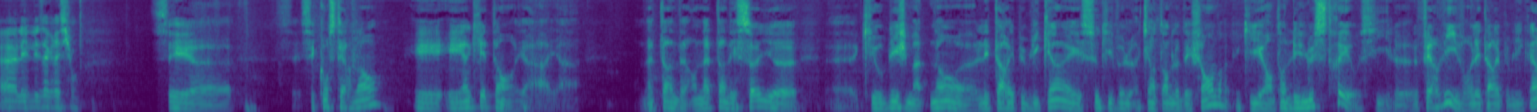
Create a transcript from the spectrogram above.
euh, les, agressions. C'est consternant et, inquiétant. on, atteint, des seuils qui oblige maintenant euh, l'État républicain et ceux qui, veulent, qui entendent le défendre et qui entendent l'illustrer aussi, le, faire vivre l'État républicain,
